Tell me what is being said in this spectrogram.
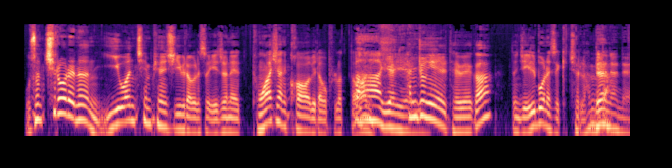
우선 7월에는 이원 챔피언십이라고 그래서 예전에 동아시안컵이라고 불렀던 아, 예, 예, 한중일 대회가 또 이제 일본에서 개최를 합니다. 네네네.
